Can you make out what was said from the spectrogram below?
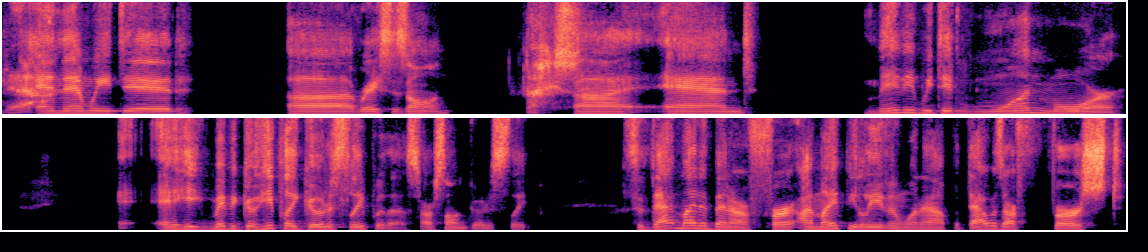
Yeah. And then we did uh Races On. Nice. Uh and maybe we did one more. And he maybe go he played Go to Sleep with us, our song Go to Sleep. So that might have been our first I might be leaving one out, but that was our first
